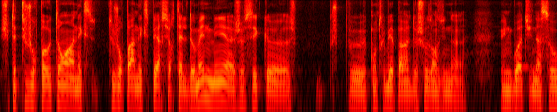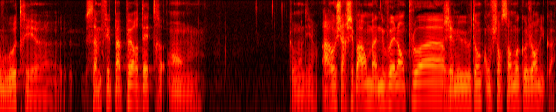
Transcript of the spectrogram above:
je suis peut-être toujours pas autant un toujours pas un expert sur tel domaine, mais je sais que je, peux contribuer à pas mal de choses dans une une boîte, une asso ou autre, et ça me fait pas peur d'être en comment dire à rechercher par exemple un nouvel emploi. J'ai jamais eu autant confiance en moi qu'aujourd'hui quoi.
